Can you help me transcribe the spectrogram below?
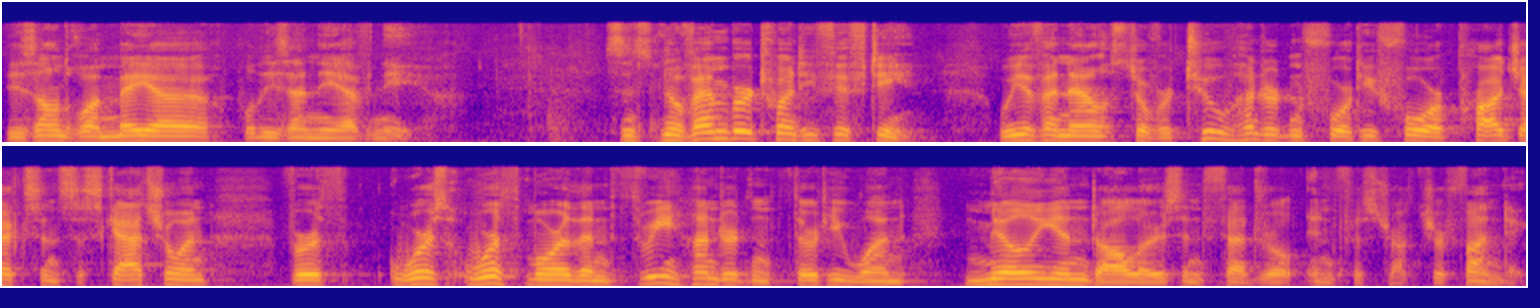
des endroits meilleurs pour les années à venir. Since November 2015, we have announced over 244 projects in Saskatchewan worth, worth, worth more than $331 million in federal infrastructure funding.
